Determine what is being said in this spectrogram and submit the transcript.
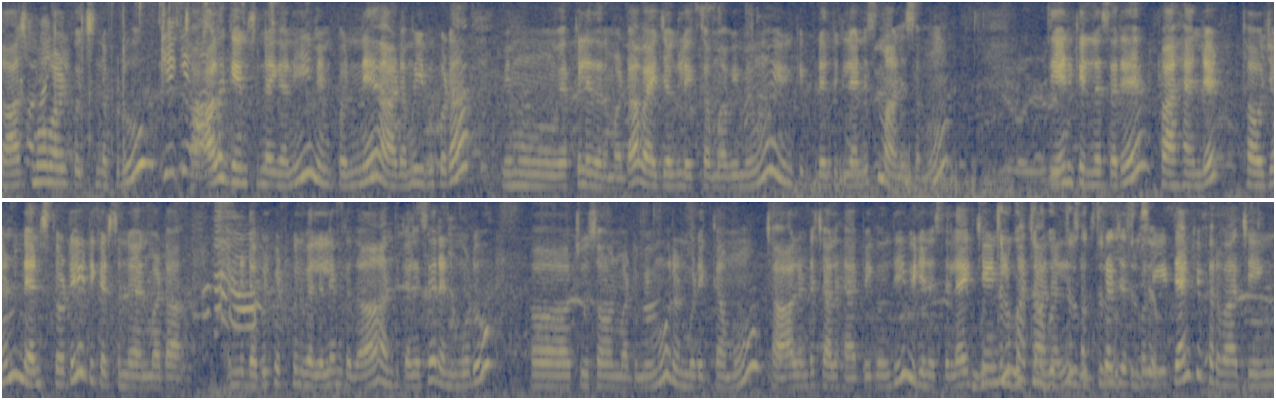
కాస్మో వరల్డ్కి వచ్చినప్పుడు చాలా గేమ్స్ ఉన్నాయి కానీ మేము కొన్నే ఆడాము. ఇవి కూడా మేము ఎక్కలేదన్నమాట. వైజాగ్లో ఎక్కాము. అవి మేము ఇంక ఇప్పుడు ఎందుకు అనేసి మానేసాము. దేనికి వెళ్ళినా సరే ఫైవ్ హండ్రెడ్ థౌజండ్ డెన్స్ తోటి టికెట్స్ ఉన్నాయన్నమాట. అన్ని డబ్బులు పెట్టుకుని వెళ్ళలేం కదా అందుకనేసి రెండు మూడు చూసాం అనమాట మేము. రెండు మూడు ఎక్కాము. చాలా అంటే చాలా హ్యాపీగా ఉంది. వీడియోని లైక్ చేయండి. మా ఛానల్ని సబ్స్క్రైబ్ చేసుకోండి. థ్యాంక్ యూ ఫర్ వాచింగ్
